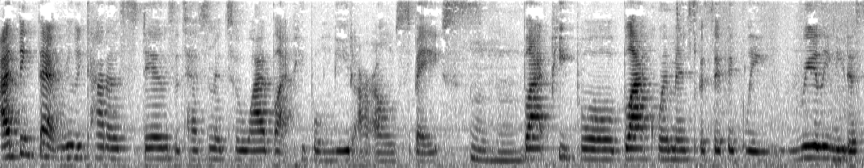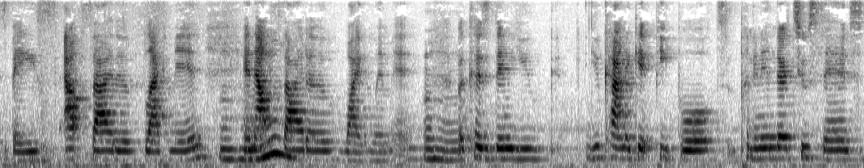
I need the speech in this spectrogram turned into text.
I think that really kind of stands a testament to why Black people need our own space. Mm-hmm. Black people, Black women specifically, really need a space outside of Black men and mm-hmm. outside of white women, mm-hmm. because then you you kind of get people putting in their two cents,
